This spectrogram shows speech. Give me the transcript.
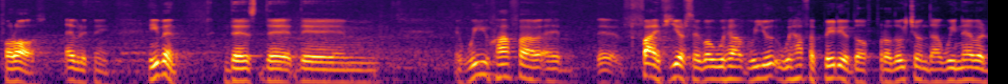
for us everything. Even the the, the we have a, a, five years ago we have we, we have a period of production that we never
